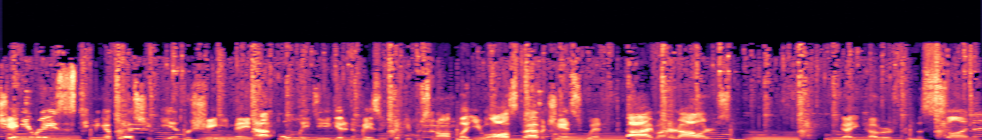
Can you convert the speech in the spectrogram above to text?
Shady Rays is teaming up with SGPN for Shady May. Not only do you get an amazing 50% off, but you also have a chance to win $500. We got you covered from the sun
